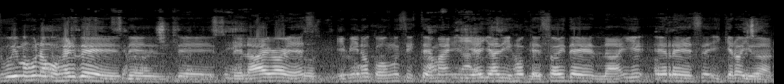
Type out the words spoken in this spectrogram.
Tuvimos una mujer de, de, de, de, la IRS y vino con un sistema y ella dijo que soy de la IRS y quiero ayudar.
